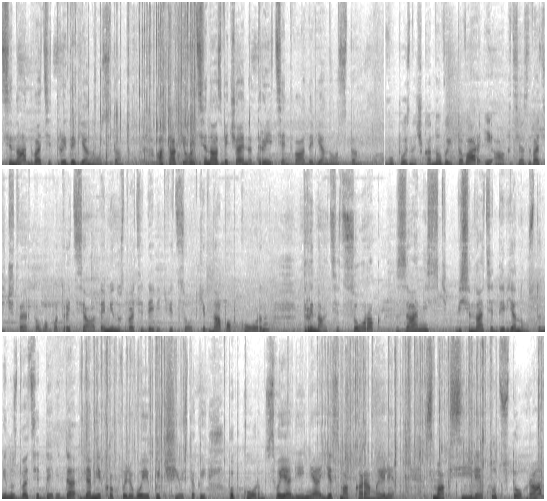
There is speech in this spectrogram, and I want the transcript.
Ціна 23,90. А так його ціна, звичайно, 32,90. В позначка новий товар і акція з 24 по 30, мінус 29% на попкорн 13,40 замість 18,90, мінус 29. Да, Для мікрохвильової печі ось такий попкорн. Своя лінія, є смак карамелі, смак сілі, тут 100 грам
